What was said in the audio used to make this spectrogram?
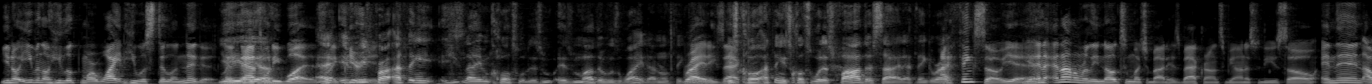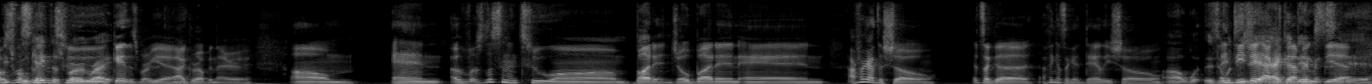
you know, even though he looked more white, he was still a nigga. Like yeah, that's what he was. And like period. Probably, I think he, he's not even close with his his mother, who's white. I don't think. Right, He's exactly. close, I think he's close with his father's side. I think. Right. I think so, yeah. Yeah. And and I don't really know too much about his background to be honest with you. So and then I was He's from Gaithersburg, to right? Gaithersburg, yeah, I grew up in that area. Um and I was listening to um Budden, Joe Budden and I forgot the show. It's like a I think it's like a daily show. uh, what- is it DJ, DJ, Akademiks, Akademiks? yeah.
